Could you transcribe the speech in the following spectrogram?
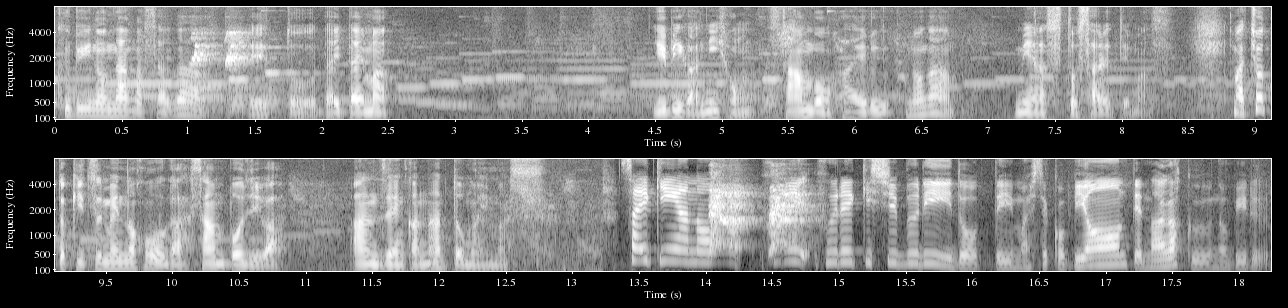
首の長さが、えー、と大体まあ指が2本3本入るのが目安とされてます、まあ、ちょっときつめの方が散歩時は安全かなと思います。最近あのフレフレキシブリードって言いましてこうビヨーンって長く伸びる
